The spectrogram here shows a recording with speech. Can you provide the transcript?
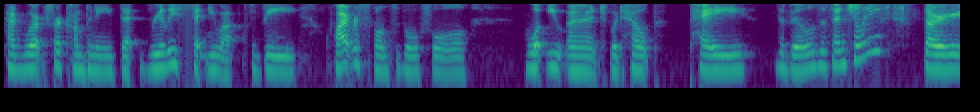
had worked for a company that really set you up to be quite responsible for what you earned would help pay the bills essentially. So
